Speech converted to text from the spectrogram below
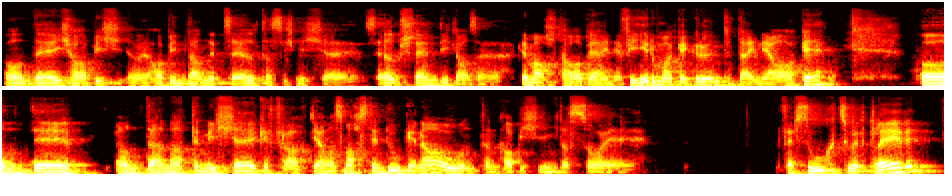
Und äh, ich habe äh, hab ihm dann erzählt, dass ich mich äh, selbstständig also, gemacht habe, eine Firma gegründet, eine AG. Und, äh, und dann hat er mich gefragt, ja, was machst denn du genau? Und dann habe ich ihm das so versucht zu erklären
